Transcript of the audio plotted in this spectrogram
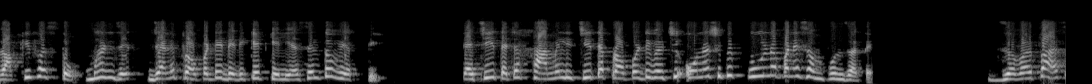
वाकिफ असतो म्हणजे ज्याने प्रॉपर्टी डेडिकेट केली असेल तो व्यक्ती त्याची त्याच्या फॅमिलीची त्या प्रॉपर्टीवरची ओनरशिप ही पूर्णपणे संपून जाते. जवळपास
